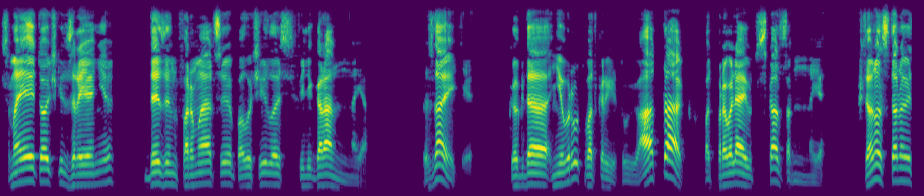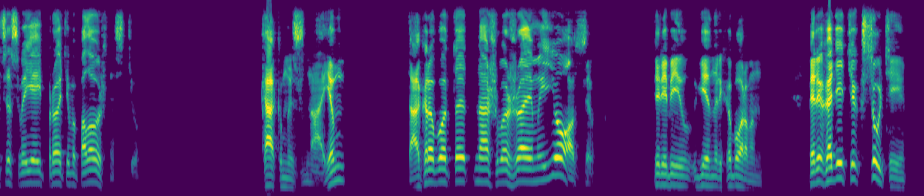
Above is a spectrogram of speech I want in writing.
с моей точки зрения, дезинформация получилась филигранная. Знаете, когда не врут в открытую, а так подправляют сказанное, что оно становится своей противоположностью. Как мы знаем, так работает наш уважаемый Йозеф, перебил Генриха Борман. Переходите к сути.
